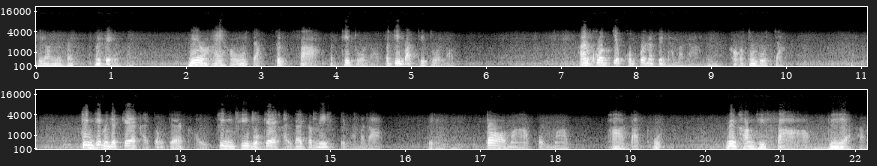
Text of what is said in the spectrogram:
ที่เราเลยไปไม่เป็นอะไรนี่ว่าให้เขาจักศึกษาที่ตัวเรา ปฏิบัติที่ตัวเรา อันความเจ็บความปวดนั้นเป็นธรรมดาเขาก็ต้องรู้จักสิ่งที่มันจะแก้ไขต้องแก้ไขสิ่งที่บวแก้ไขได้ก็มีเป็นธรรมดา เป็นต่อมาผมมาผ่าตัดหุดในครั้งที่สามนี่แหละครับ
